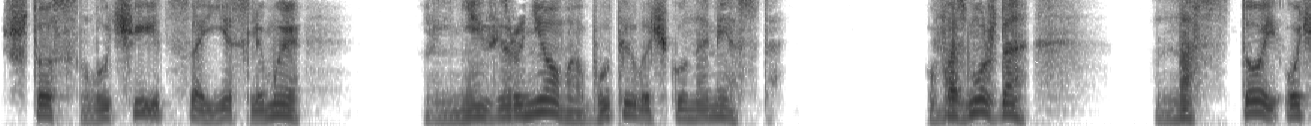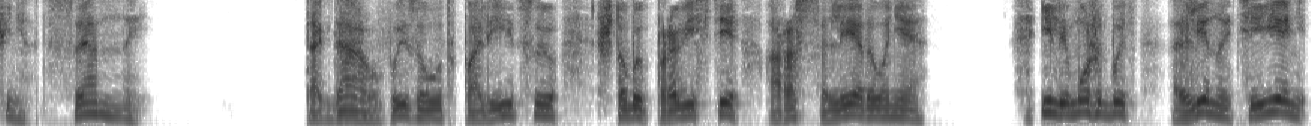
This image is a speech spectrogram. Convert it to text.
Что случится, если мы не вернем бутылочку на место? Возможно, настой очень ценный. Тогда вызовут полицию, чтобы провести расследование. Или, может быть, Лена Тиень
